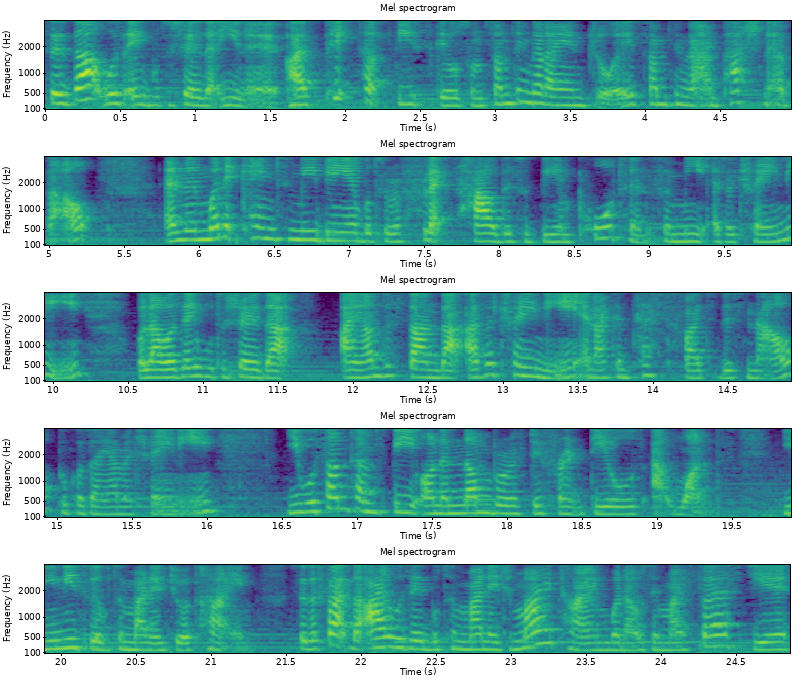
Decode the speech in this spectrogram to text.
So that was able to show that, you know, I've picked up these skills from something that I enjoyed, something that I'm passionate about. And then when it came to me being able to reflect how this would be important for me as a trainee, well, I was able to show that I understand that as a trainee, and I can testify to this now because I am a trainee, you will sometimes be on a number of different deals at once. You need to be able to manage your time. So the fact that I was able to manage my time when I was in my first year,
